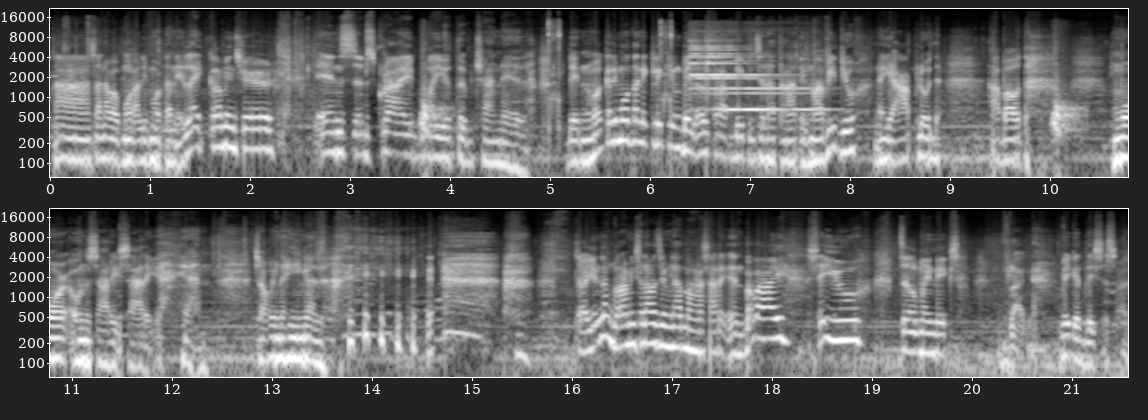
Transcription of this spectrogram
Ah, sana wag mo kalimutan i-like, comment, share, and subscribe my YouTube channel. Then huwag kalimutan i-click yung bell para updated sa lahat ng ating mga video na i-upload about more on sari-sari. Yan. So ako'y nahingal. so yun lang. Maraming salamat sa inyong lahat mga kasari. And bye-bye. See you till my next vlog. May God bless us all.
